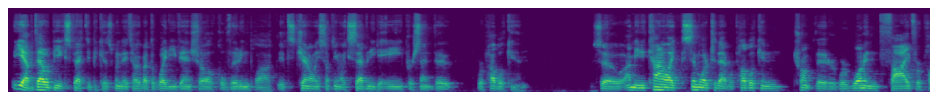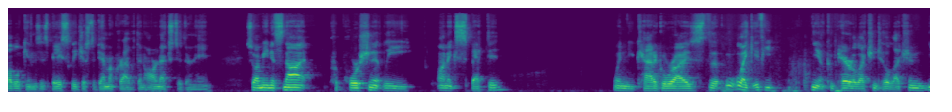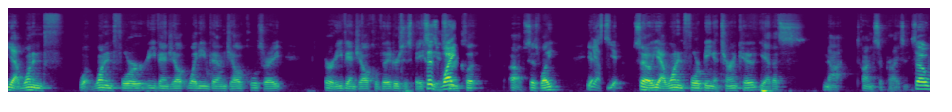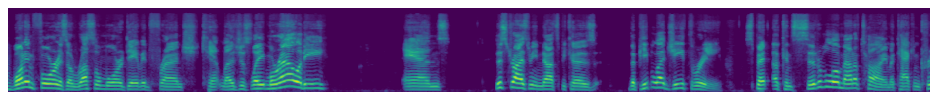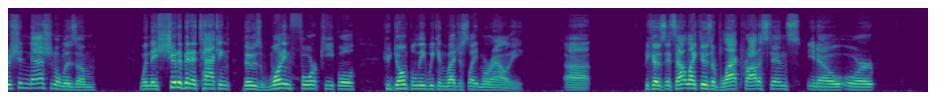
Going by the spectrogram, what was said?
Yeah, but that would be expected because when they talk about the white evangelical voting bloc, it's generally something like 70 to 80% vote Republican. So, I mean, it kind of like similar to that Republican Trump voter, where one in five Republicans is basically just a Democrat with an R next to their name. So, I mean, it's not proportionately unexpected when you categorize the like if you you know compare election to election. Yeah, one in what one in four evangel white evangelicals, right, or evangelical voters is basically says white. Oh, says white. Yeah, yes. Yeah. So yeah, one in four being a turncoat. Yeah, that's not unsurprising. So one in four is a Russell Moore, David French can't legislate morality, and this drives me nuts because the people at G three spent a considerable amount of time attacking Christian nationalism when they should have been attacking those one in four people who don't believe we can legislate morality. Uh, because it's not like those are black Protestants, you know, or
